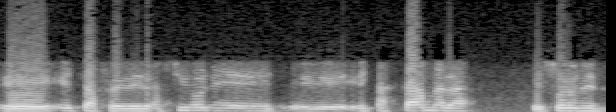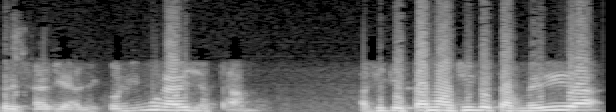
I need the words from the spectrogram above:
eh, estas federaciones, eh, estas cámaras que son empresariales. Con ninguna de ellas estamos. Así que estamos haciendo estas medidas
